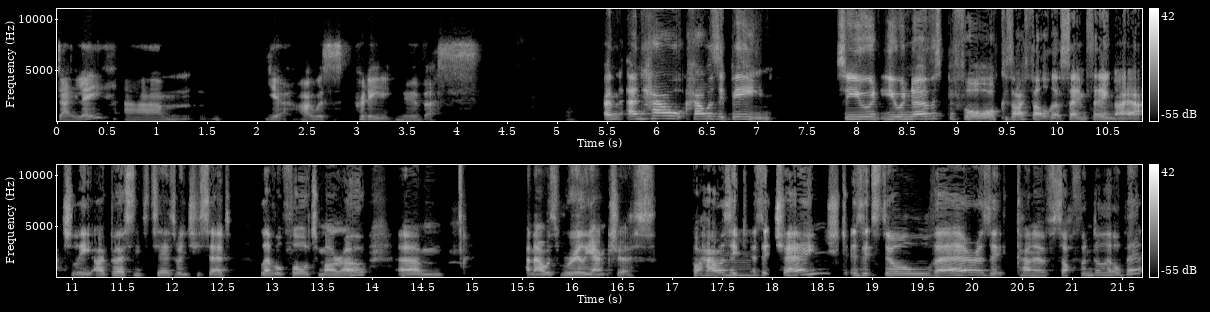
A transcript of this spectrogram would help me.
daily. Um, yeah i was pretty nervous. And and how how has it been? So you were you were nervous before because i felt that same thing. I actually i burst into tears when she said level four tomorrow. Um, and i was really anxious but how has mm. it has it changed? Is it still there? Has it kind of softened a little bit?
